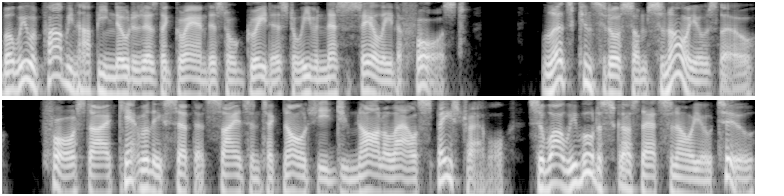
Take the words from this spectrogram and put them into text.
but we would probably not be noted as the grandest or greatest or even necessarily the first. Let's consider some scenarios, though. First, I can't really accept that science and technology do not allow space travel, so while we will discuss that scenario too,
